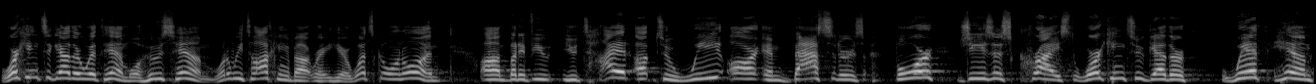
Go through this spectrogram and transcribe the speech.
working together with him. Well, who's him? What are we talking about right here? What's going on? Um, but if you, you tie it up to we are ambassadors for Jesus Christ, working together with him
